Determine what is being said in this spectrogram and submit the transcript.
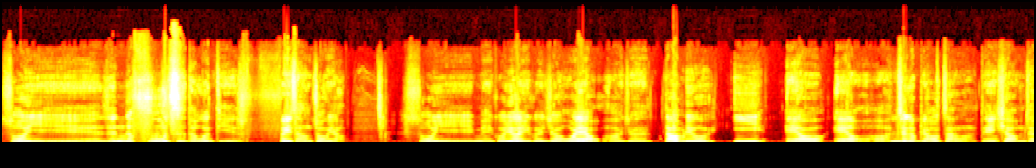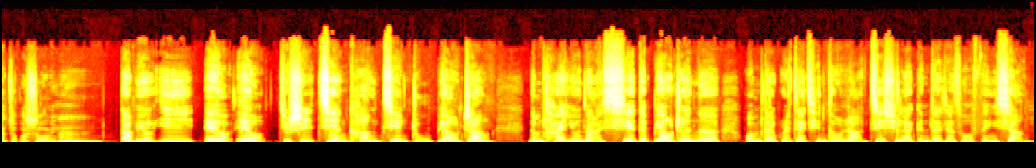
所以人的福祉的问题非常重要。所以美国又有一个叫 WELL 啊，叫 W E L L 哈，这个标章啊，等一下我们再做个说明。嗯，W E L L 就是健康建筑标章。那么它有哪些的标准呢？我们待会儿再请董事长继续来跟大家做分享。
